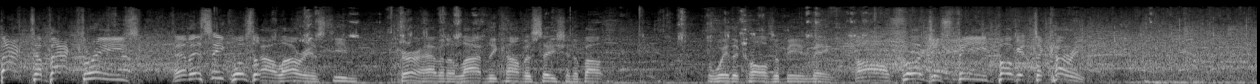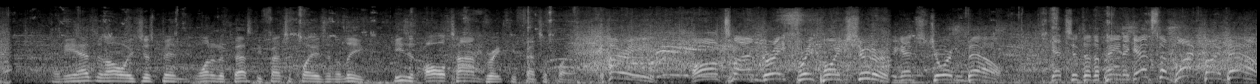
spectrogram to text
back-to-back threes, and this equals the. Kyle Lowry and Steve Kerr having a lively conversation about the way the calls are being made. Oh, gorgeous feed, Bogut to Curry. And he hasn't always just been one of the best defensive players in the league. He's an all-time great defensive player. Curry, all-time great three-point shooter against Jordan Bell. Gets into the paint against him, blocked by Bell.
